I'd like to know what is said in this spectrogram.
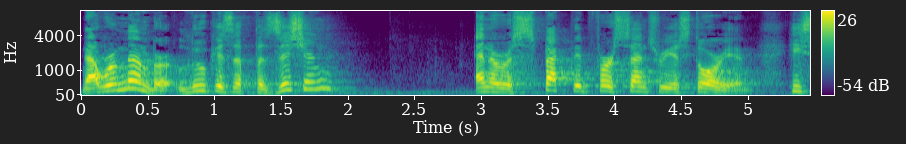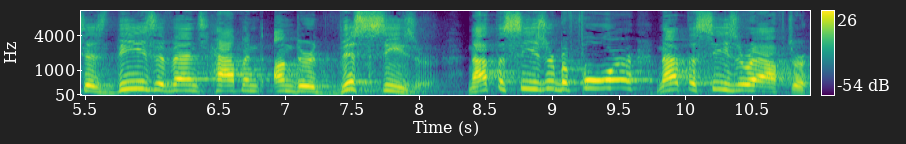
Now remember, Luke is a physician and a respected first century historian. He says these events happened under this Caesar. Not the Caesar before, not the Caesar after,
